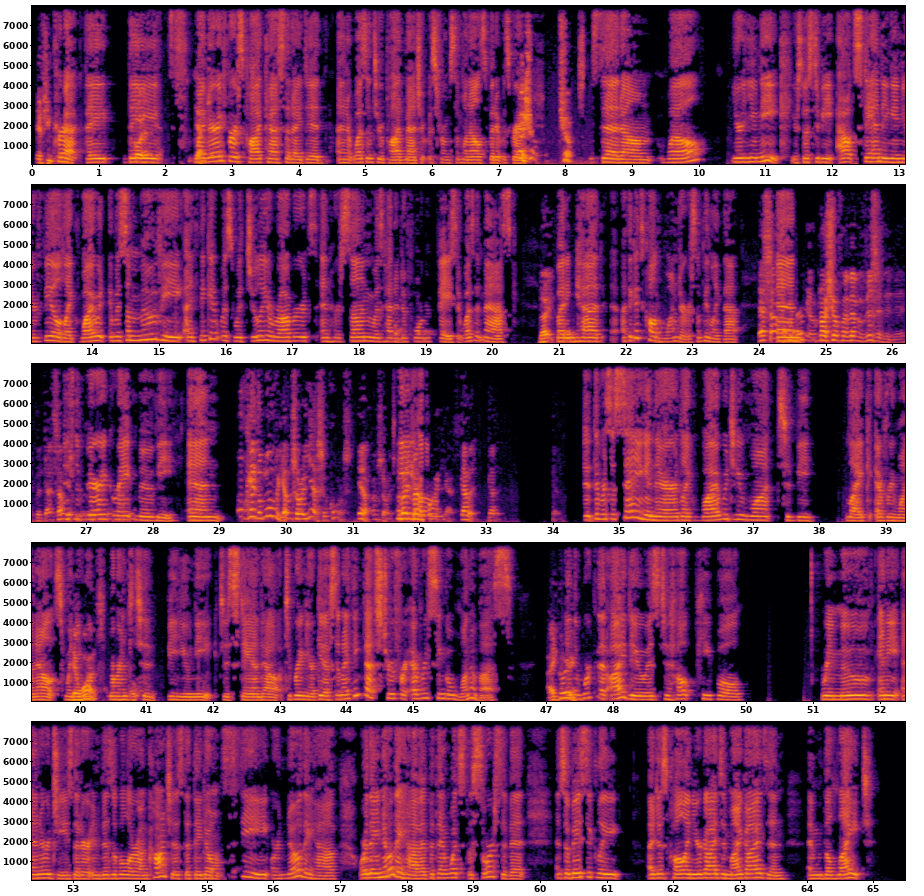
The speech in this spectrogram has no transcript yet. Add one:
If you Correct. They they my very first podcast that I did, and it wasn't through Podmatch, it was from someone else, but it was Yeah, great. sure. Sure. She said, um, "Well, you're unique. You're supposed to be outstanding in your field. Like, why would it was a movie? I think it was with Julia Roberts, and her son was had a deformed face. It wasn't Mask, Right. but he had. I think it's called Wonder or something like that. That sounds And- familiar. I'm not sure if I've ever visited it, but that sounds It's a very great movie, and Okay, the movie. I'm sorry. Yes, of course. Yeah, I'm sorry. He, Right, but the um. Got it. Got it. it, there was a saying in there like, why would you want to be like everyone else when There you was. were born to be unique, to stand out, to bring your gifts? And I think that's true for every single one of us. I agree. And the work that I do is to help people remove any energies that are invisible or unconscious that they don't see or know they have, or they know they have it, but then what's the source of it? And so basically, I just call in your guides and my guides, and and the light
